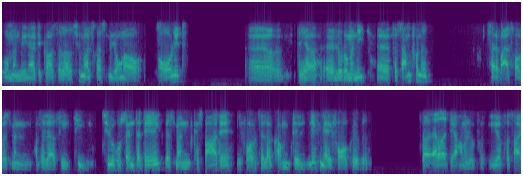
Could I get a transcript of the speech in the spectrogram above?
hvor man mener, at det koster 750 millioner år, årligt, øh, det her øh, ludomani øh, for samfundet, så er det bare, jeg tror, hvis man, altså lad os sige 10-20 procent af det, ikke? hvis man kan spare det i forhold til at komme det lidt mere i forkøbet, så allerede der har man jo i og for sig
